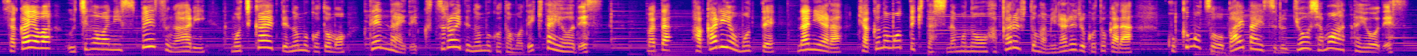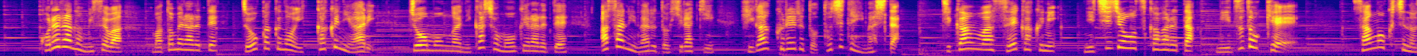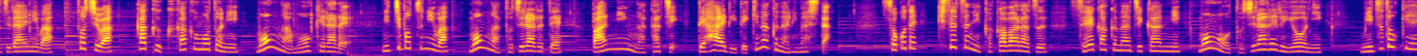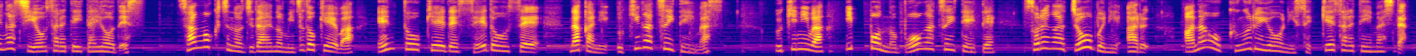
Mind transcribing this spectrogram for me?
酒屋は内側にスペースがあり持ち帰って飲むことも店内でくつろいで飲むこともできたようです。また量りを持って何やら客の持ってきた品物を測る人が見られることから穀物を売買する業者もあったようです。これらの店はまとめられて城郭の一角にあり城門が2箇所設けられて朝になると開き日が暮れると閉じていました。時間は正確に日常を使われた水時計。三国志の時代には都市は各区画ごとに門が設けられ日没には門が閉じられて万人が立ち出入りできなくなりました。そこで季節にかかわらず正確な時間に門を閉じられるように水時計が使用されていたようです。三国志の時代の水時計は円筒形で青銅製中に浮きがついています。浮きには1本の棒がついていてそれが上部にある穴をくぐるように設計されていました。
